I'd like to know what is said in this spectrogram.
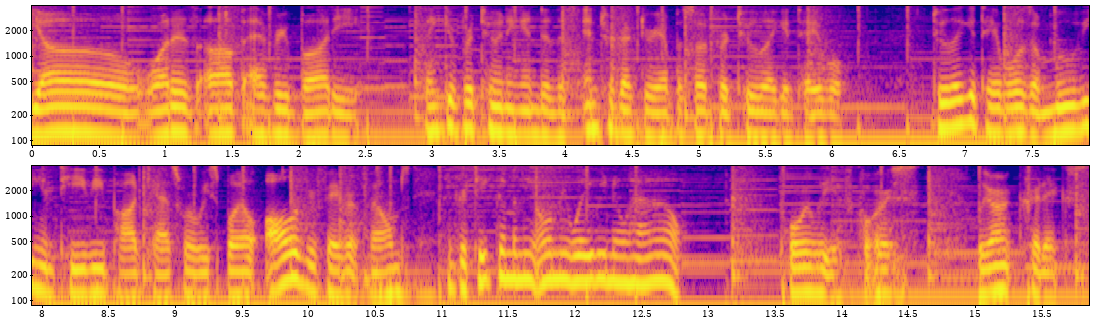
Yo, what is up, everybody? Thank you for tuning into this introductory episode for Two Legged Table. Two Legged Table is a movie and TV podcast where we spoil all of your favorite films and critique them in the only way we know how. Poorly, of course. We aren't critics,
